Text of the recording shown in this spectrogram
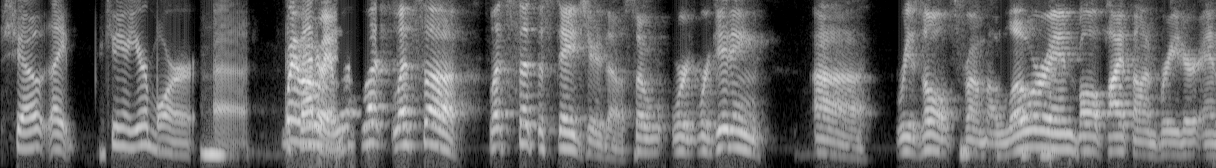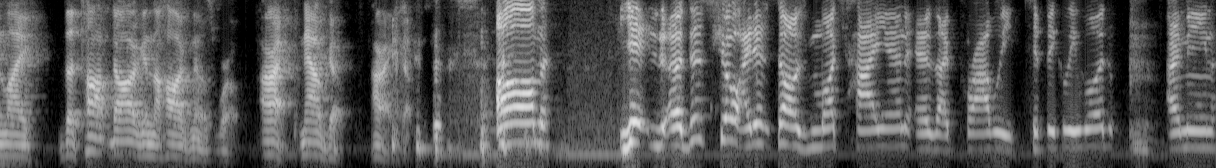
show? Like Junior, you're more uh Wait, wait, wait. Let, let, let's uh let's set the stage here though. So we're we're getting uh results from a lower end ball python breeder and like the top dog in the hog nose world. All right, now go. All right, go. Um, yeah, uh, this show I didn't sell as much high end as I probably typically would. I mean,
